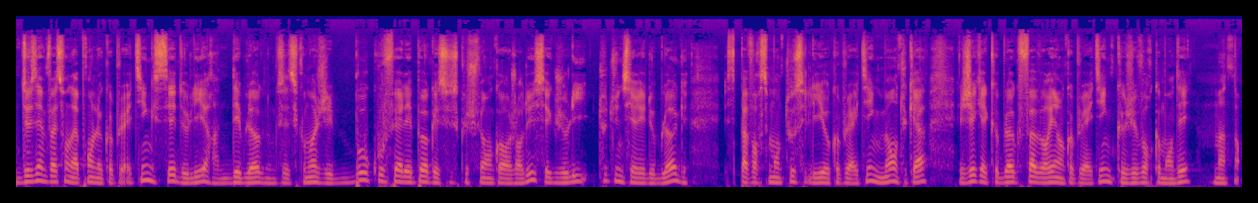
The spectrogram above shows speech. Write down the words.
Deuxième façon d'apprendre le copywriting, c'est de lire des blogs. Donc c'est ce que moi j'ai beaucoup fait à l'époque et c'est ce que je fais encore aujourd'hui, c'est que je lis toute une série de blogs. C'est pas forcément tous liés au copywriting, mais en tout cas, j'ai quelques blogs favoris en copywriting que je vais vous recommander maintenant.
